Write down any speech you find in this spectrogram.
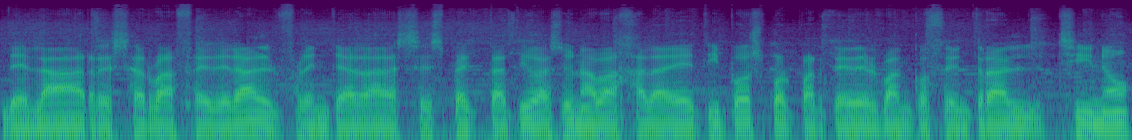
de la Reserva Federal frente a las expectativas de una bajada de tipos por parte del Banco Central chino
